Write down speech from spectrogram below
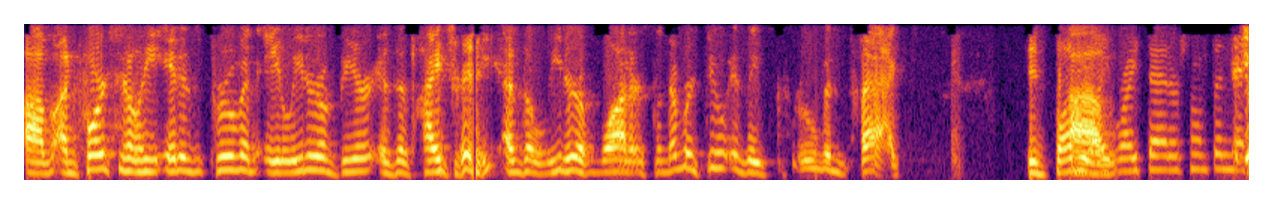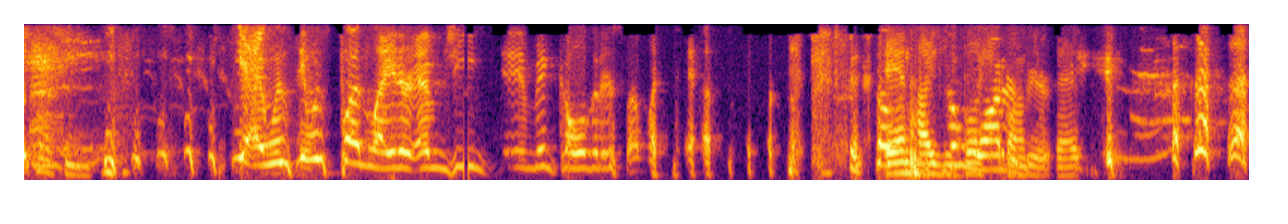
Um, unfortunately, it is proven a liter of beer is as hydrating as a liter of water. So number two is a proven fact. Did Bud Um, Light write that or something? That can't be. yeah, it was it was Bud Light or MG uh, Mick Golden or something like that. some, Anheuser Busch water beer. that.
